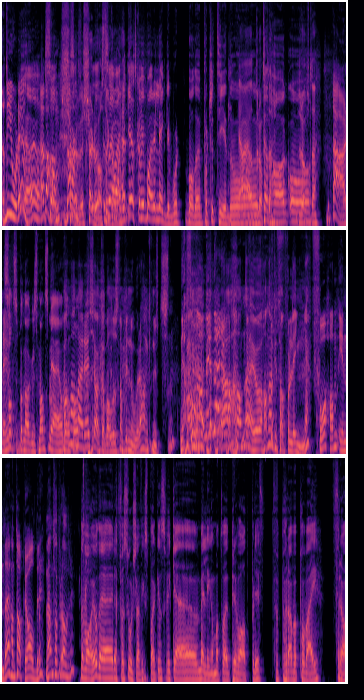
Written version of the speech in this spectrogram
Ja, de gjorde det. Ja, ja. Ja, det er Så- han. Det er han. Selv, sjølveste Så jeg Go-Ahead. vet ikke, Skal vi bare legge bort både Pochettino, Ja, ja, Ted Hag og satse på Nagelsmann, som jeg hadde håpet han derre kjakaballosen oppe i nord, han Knutsen? Ja, han han, der, Ja, ja. han, jo, han har ikke tapt for lenge. Få han inn der, han taper jo aldri. Nei, han taper aldri. Det var jo det, Rett før Solskjær fikk sparken, så fikk jeg melding om at det var et privatfly på vei fra,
